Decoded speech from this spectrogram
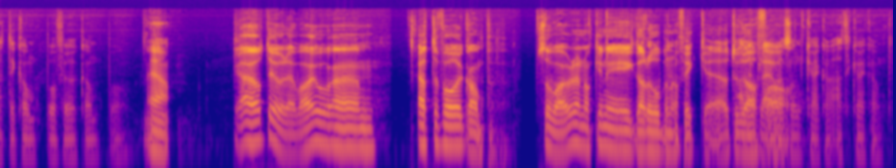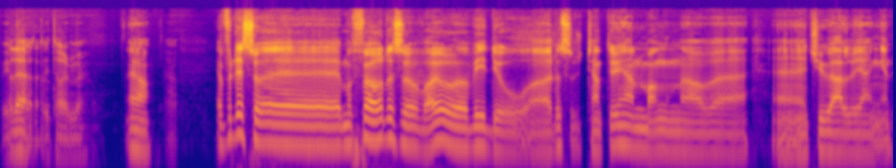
etter kamp og før kamp. Og ja. Jeg hørte jo det var jo eh, etter forrige kamp. Så var jo det noen i garderoben og fikk autografer. ja, det pleier å være sånn hver, etter hver kamp. Vi, det det. vi tar det med. Ja. Ja. Ja, for det så eh, Mot Førde så var jo video eh, Da kjente jo igjen mange av eh, 2011-gjengen.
